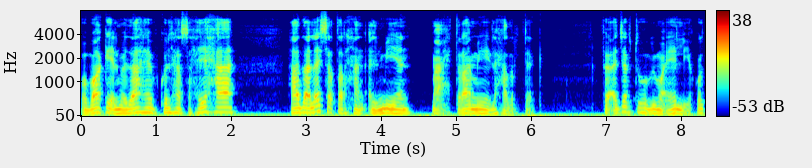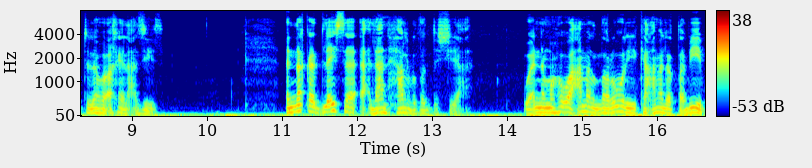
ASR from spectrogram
وباقي المذاهب كلها صحيحة؟ هذا ليس طرحا علميا مع احترامي لحضرتك. فأجبته بما يلي. قلت له أخي العزيز النقد ليس إعلان حرب ضد الشيعة وإنما هو عمل ضروري كعمل الطبيب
